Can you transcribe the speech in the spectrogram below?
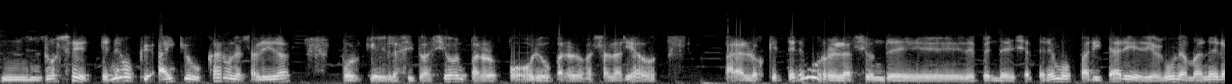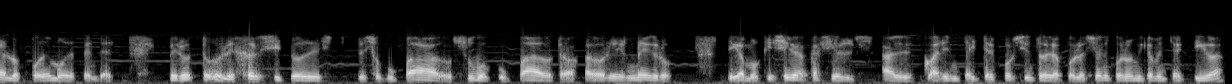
Mm, no sé, tenemos que, hay que buscar una salida porque la situación para los pobres o para los asalariados, para los que tenemos relación de dependencia, tenemos paritaria y de alguna manera los podemos defender. Pero todo el ejército de desocupados, subocupados, trabajadores negros, digamos que llega casi al, al 43% de la población económicamente activa,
